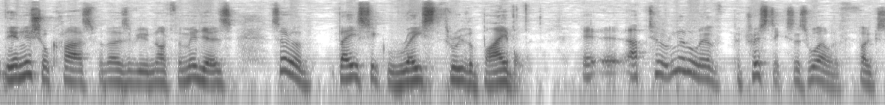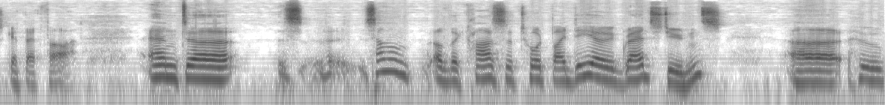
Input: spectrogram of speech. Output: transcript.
the initial class, for those of you not familiar, is sort of a basic race through the Bible, eh, eh, up to a little of patristics as well, if folks get that far. And uh, some of the classes are taught by DO grad students uh, who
